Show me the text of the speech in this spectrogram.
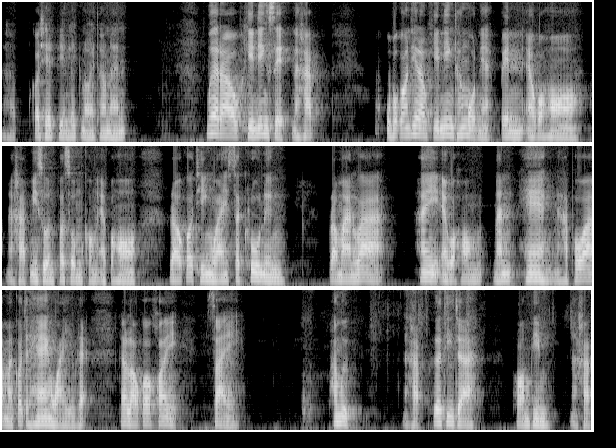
นะครับ ก็เช็ดเพียงเล็กน้อยเท่านั้น เมื่อเราคลีนนิ่งเสร็จนะครับ อุปกรณ์ที่เราคลีนนิ่งทั้งหมดเนี่ยเป็นแอลกอฮอล์นะครับ มีส่วนผสมของแอลกอฮอล์เราก็ทิ้งไว้สักครู่หนึ่งประมาณว่าให้แอลกอฮอล์นั้นแห้งนะครับ เพราะว่ามันก็จะแห้งไวอยู่แล้ว แล้วเราก็ค่อยใส่ผ้าหมึกนะครับ เพื่อที่จะพร้อมพิมพ์นะครับ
